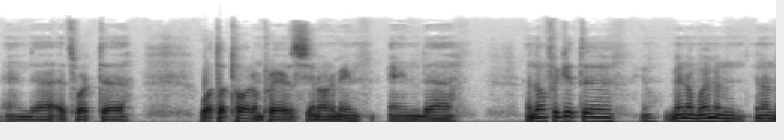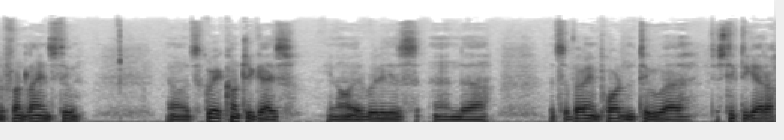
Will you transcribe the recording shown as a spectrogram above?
and uh, it's what uh, what they're taught in prayers. You know what I mean? And uh, and don't forget the you know men and women you know on the front lines too. You know, it's a great country, guys. You know, it really is, and uh, it's very important to to stick together.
